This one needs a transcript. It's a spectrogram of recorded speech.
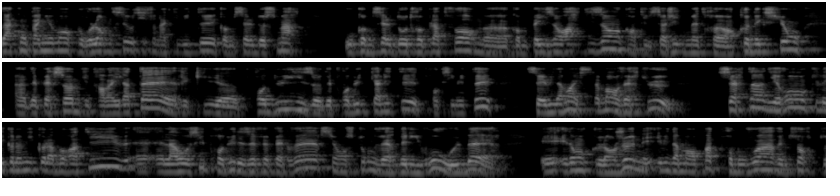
d'accompagnement pour lancer aussi son activité comme celle de Smart ou comme celle d'autres plateformes comme Paysans Artisans, quand il s'agit de mettre en connexion des personnes qui travaillent la terre et qui produisent des produits de qualité et de proximité, c'est évidemment extrêmement vertueux. Certains diront que l'économie collaborative, elle a aussi produit des effets pervers si on se tourne vers Deliveroo ou Uber. Et donc, l'enjeu n'est évidemment pas de promouvoir une sorte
